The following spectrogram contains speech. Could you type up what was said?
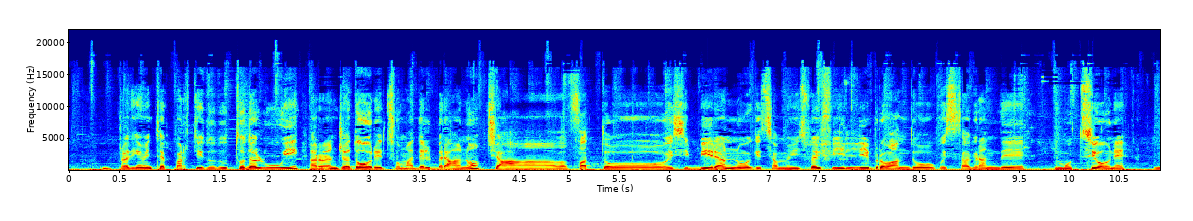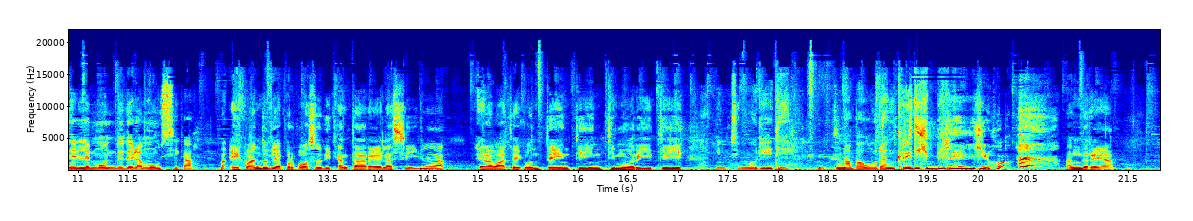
praticamente è partito tutto da lui, arrangiatore insomma del brano, ci ha fatto esibire a noi che siamo i suoi figli provando questa grande emozione nel mondo della musica. Ma e quando vi ha proposto di cantare la sigla eravate contenti, intimoriti? Intimoriti, una paura incredibile io. Andrea?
